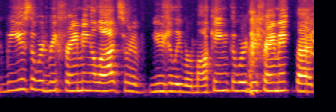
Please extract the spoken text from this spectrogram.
we use the word reframing a lot. Sort of, usually we're mocking the word reframing, but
